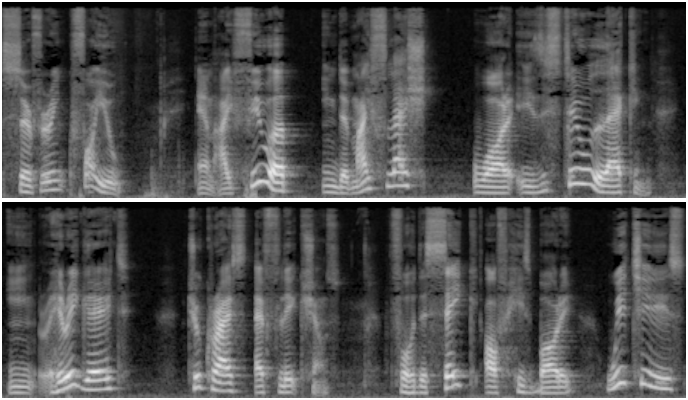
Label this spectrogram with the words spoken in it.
suffering for you, and I fill up in the, my flesh what is still lacking in regard to Christ's afflictions for the sake of his body, which is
